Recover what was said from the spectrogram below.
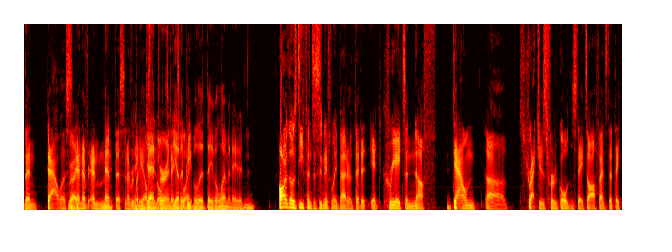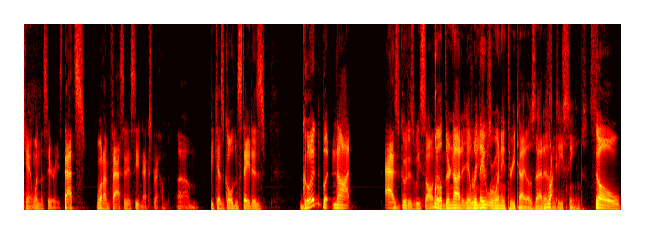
than Dallas Right. and every, and Memphis and everybody and else? Denver Golden and the other played? people that they've eliminated. are those defenses significantly better that it, it creates enough down uh, stretches for Golden State's offense that they can't win the series? That's what I'm fascinated to see next round um, because Golden State is good, but not as good as we saw. Well, they're not when they were ago. winning three titles. That isn't Right. these teams. So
